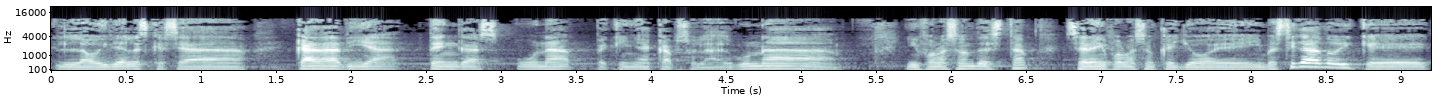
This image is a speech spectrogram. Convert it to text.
lo ideal es que sea cada día tengas una pequeña cápsula. Alguna información de esta será información que yo he investigado y que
